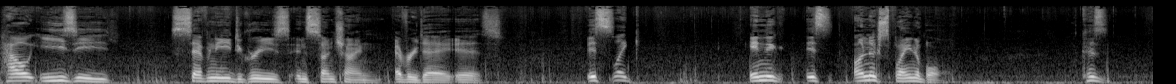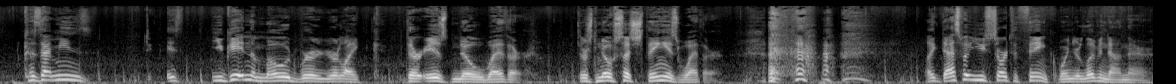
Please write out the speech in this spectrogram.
how easy 70 degrees in sunshine every day is. It's like in it's unexplainable. Because because that means is you get in the mode where you're like there is no weather. There's no such thing as weather. Like that's what you start to think when you're living down there.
